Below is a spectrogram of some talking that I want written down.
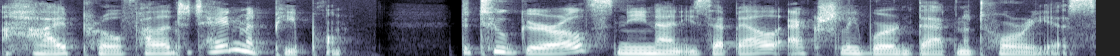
high profile entertainment people. The two girls, Nina and Isabel, actually weren't that notorious.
